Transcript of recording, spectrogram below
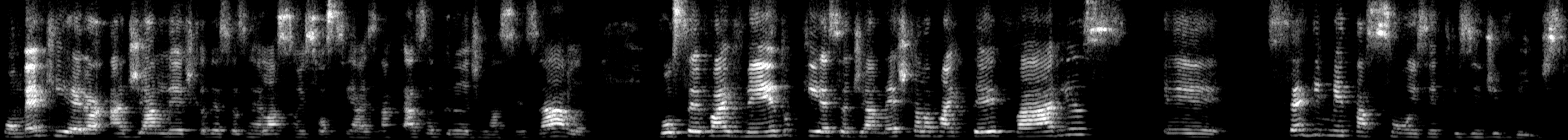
como é que era a dialética dessas relações sociais na Casa Grande na Senzala, você vai vendo que essa dialética ela vai ter várias é, segmentações entre os indivíduos,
